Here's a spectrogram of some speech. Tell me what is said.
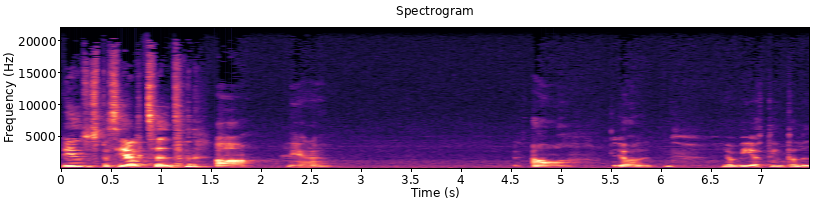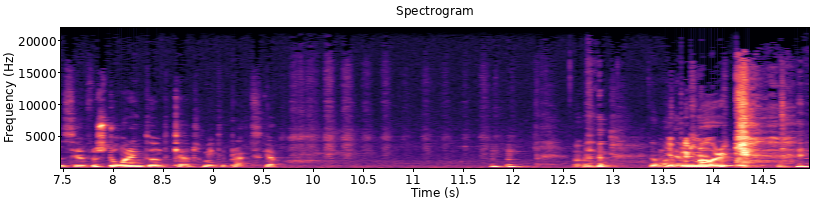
det är en så speciell tid. Ja, det är det. Ja, jag, jag vet inte Alice. Jag förstår inte underkläder som inte är praktiska. Gumman, Jag blir mörk.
